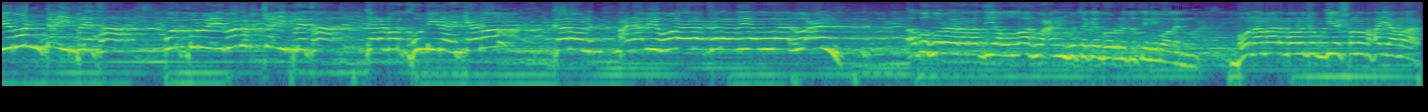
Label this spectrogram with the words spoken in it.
জীবনটাই বৃথা, ওর পুরো ইবাদতটাই বৃথা, কারণ ওর খুঁটি নাই। কেন? কারণ আনাবি হুরায়রা রাদিয়াল্লাহু আনহু আবু হুরায়রা রাদিয়াল্লাহু আনহু থেকে বর্ণিত তিনি বলেন বোন আমার মনোযোগ দিয়ে শোনো ভাই আমার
